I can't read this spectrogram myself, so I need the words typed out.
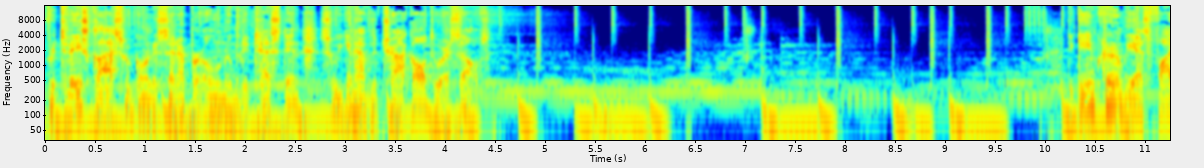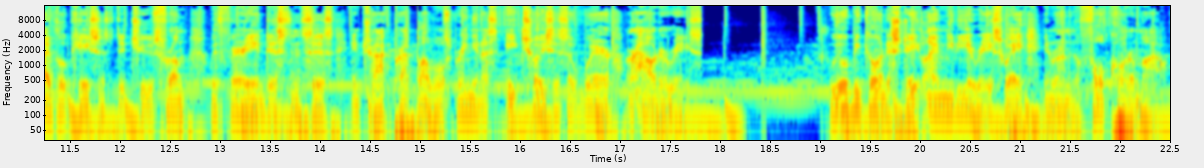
For today's class, we're going to set up our own room to test in so we can have the track all to ourselves. The game currently has 5 locations to choose from, with varying distances and track prep levels bringing us 8 choices of where or how to race. We will be going to Straight Line Media Raceway and running a full quarter mile.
